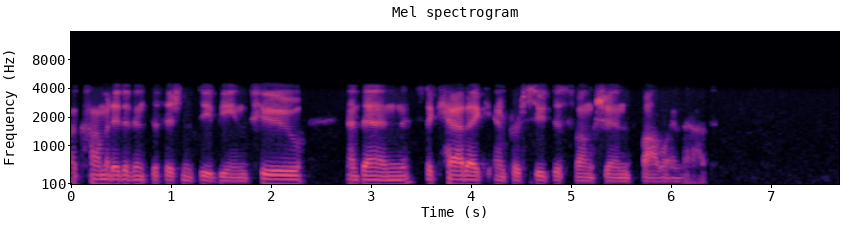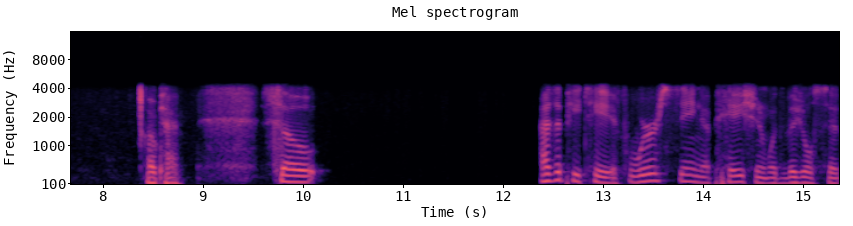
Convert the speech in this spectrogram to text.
accommodative insufficiency being two, and then saccadic and pursuit dysfunction following that. Okay. So as a PT, if we're seeing a patient with visual sy-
